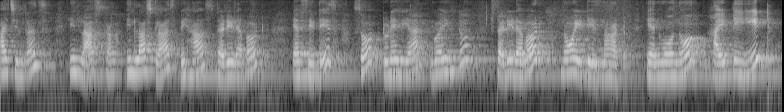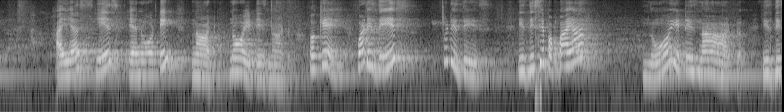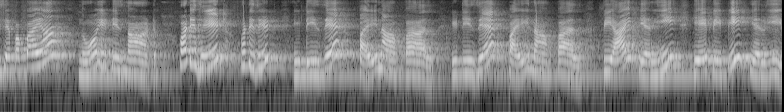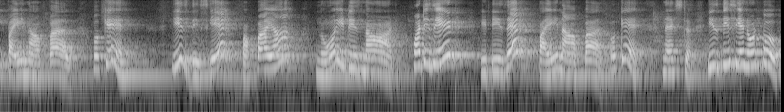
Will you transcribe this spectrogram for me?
Hi children, in last, in last class we have studied about yes it is. So today we are going to study about no it is not. No no. IT it, IS is NOT not. No it is not. Okay, what is this? What is this? Is this a papaya? No, it is not. Is this a papaya? No, it is not. What is it? What is it? It is a pineapple. It is a pineapple. P I N E A P P L E pineapple. Okay. Is this a papaya? No, it is not. What is it? It is a pineapple. Okay. Next. Is this a notebook?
